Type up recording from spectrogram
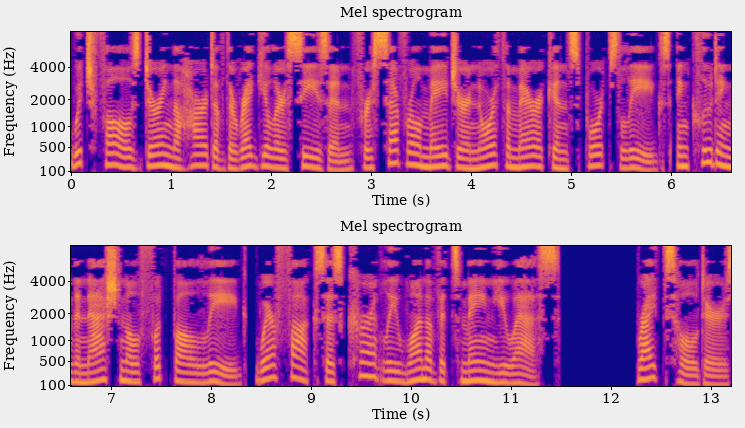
which falls during the heart of the regular season for several major North American sports leagues including the National Football League, where Fox is currently one of its main U.S. rights holders.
